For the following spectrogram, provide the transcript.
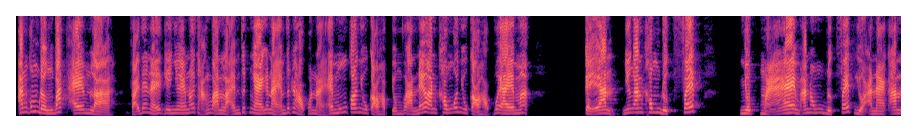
Anh cũng đừng bắt em là phải thế này kia, nhưng em nói thẳng với anh là em thích ngay cái này, em thích học cái này. Em muốn có nhu cầu học chung với anh. Nếu anh không có nhu cầu học với em á, kệ anh. Nhưng anh không được phép nhục mạ em, anh không được phép dọa nạt anh.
